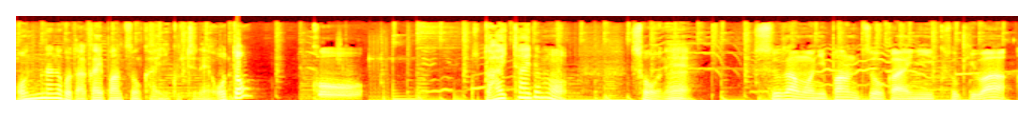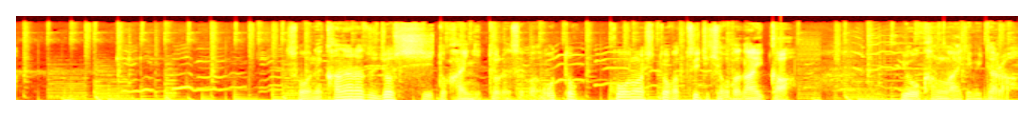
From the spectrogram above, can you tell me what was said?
女の子と赤いパンツを買いに行くってね、男？大体でも、そうね、巣鴨にパンツを買いに行くときは、そうね、必ず女子と買いに行っておるんですよ。男の人がついてきたことはないか。よう考えてみたら。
